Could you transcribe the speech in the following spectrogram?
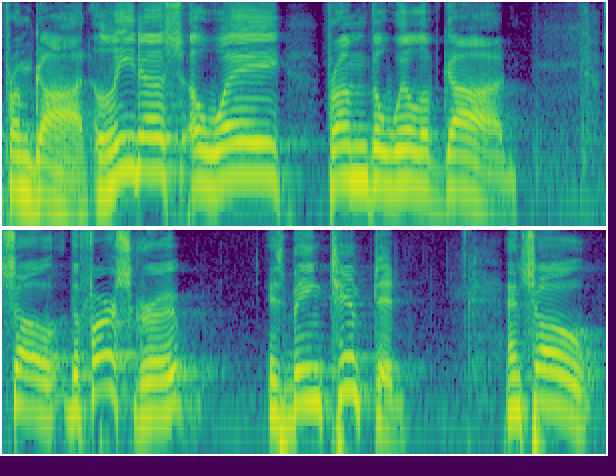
from God, lead us away from the will of God. So the first group is being tempted. And so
